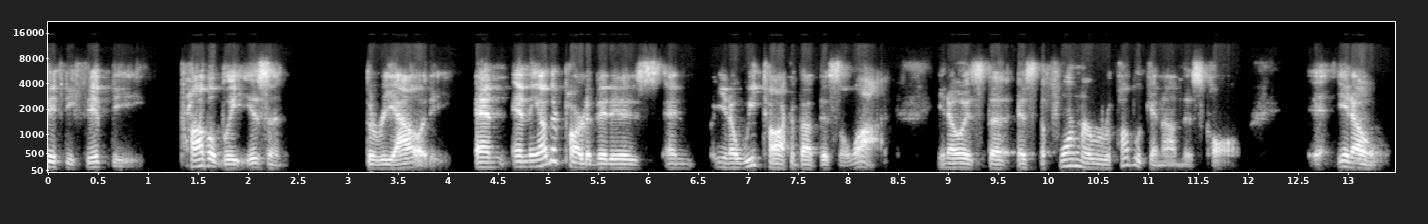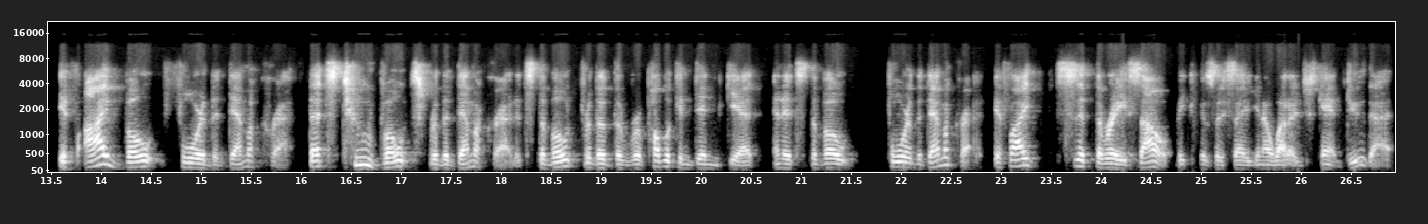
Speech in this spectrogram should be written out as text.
50-50 probably isn't the reality. And and the other part of it is and you know we talk about this a lot you know, as the as the former Republican on this call, eh, you know, if I vote for the Democrat, that's two votes for the Democrat. It's the vote for the the Republican didn't get, and it's the vote for the Democrat. If I sit the race out because they say, you know what, I just can't do that,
